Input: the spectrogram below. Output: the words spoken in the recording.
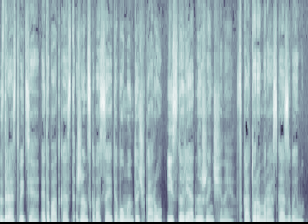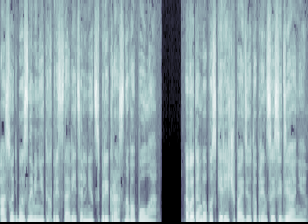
Здравствуйте, это подкаст женского сайта woman.ru «История одной женщины», в котором мы рассказываем о судьбах знаменитых представительниц прекрасного пола. В этом выпуске речь пойдет о принцессе Диане,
